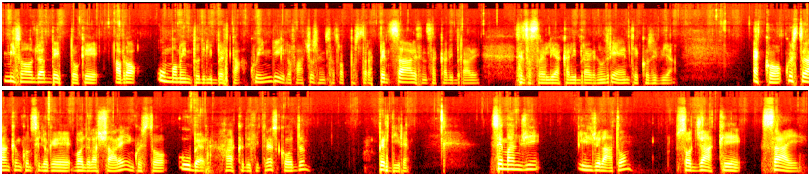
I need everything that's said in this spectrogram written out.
mi sono già detto che avrò un momento di libertà, quindi lo faccio senza troppo stare a pensare, senza calibrare, senza stare lì a calibrare nutrienti e così via. Ecco, questo è anche un consiglio che voglio lasciare in questo Uber Hack the Fitness Code per dire, se mangi il gelato, so già che sai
